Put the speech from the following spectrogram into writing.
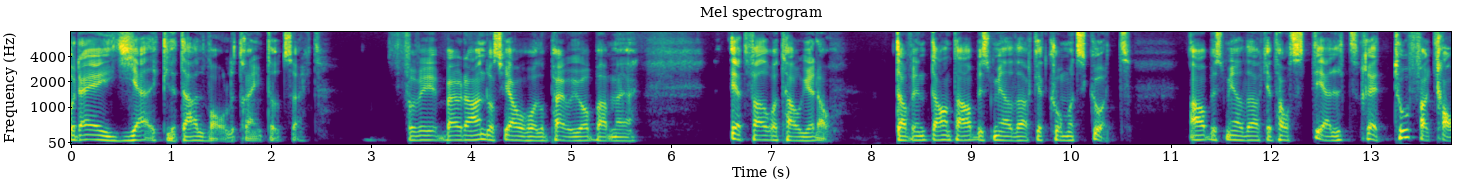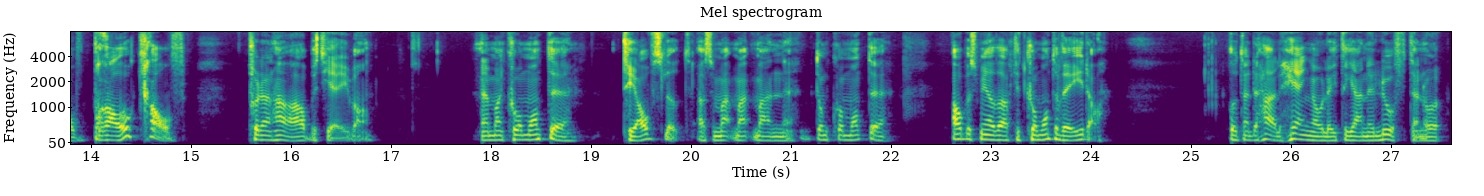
Och det är jäkligt allvarligt rent ut sagt. För vi, både Anders och jag håller på att jobba med ett företag idag. Där, vi inte, där inte Arbetsmiljöverket kommit skott. Arbetsmiljöverket har ställt rätt tuffa krav, bra krav på den här arbetsgivaren. Men man kommer inte till avslut. Alltså man, man, man, de kommer inte, Arbetsmiljöverket kommer inte vidare. Utan det här hänger lite grann i luften. Och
